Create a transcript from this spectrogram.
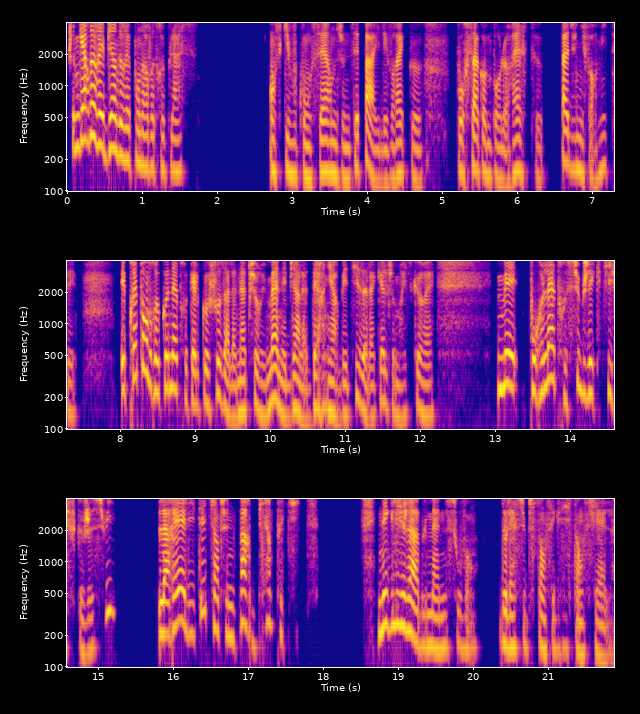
Je me garderai bien de répondre à votre place. En ce qui vous concerne, je ne sais pas, il est vrai que, pour ça comme pour le reste, pas d'uniformité. Et prétendre connaître quelque chose à la nature humaine est bien la dernière bêtise à laquelle je me risquerais. Mais pour l'être subjectif que je suis, la réalité tient une part bien petite, négligeable même souvent, de la substance existentielle.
